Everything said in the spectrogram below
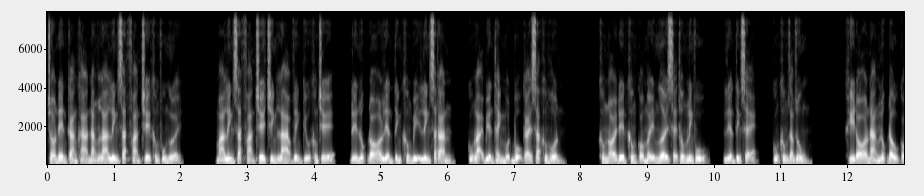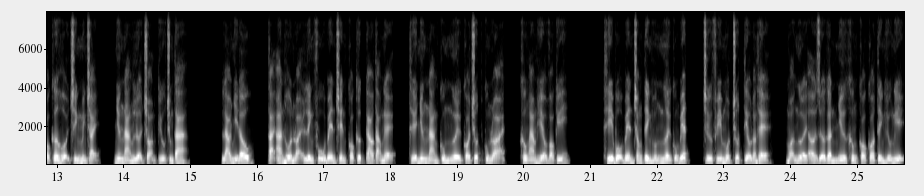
Cho nên càng khả năng là linh sát phản chế khống phủ người. Mà linh sát phản chế chính là vĩnh cửu khống chế, đến lúc đó liền tính không bị linh sát ăn, cũng lại biến thành một bộ cái xác không hồn. Không nói đến không có mấy người sẽ thông linh phủ, liền tính sẽ, cũng không dám dùng. Khi đó nàng lúc đầu có cơ hội chính mình chạy, nhưng nàng lựa chọn cứu chúng ta. Lão nhị đâu, tại an hồn loại linh phủ bên trên có cực cao tạo nghệ thế nhưng nàng cùng ngươi có chút cùng loại, không am hiểu võ kỹ. Thi bộ bên trong tình huống ngươi cũng biết, trừ phi một chút tiểu đoàn thể, mọi người ở giữa gần như không có có tình hữu nghị,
